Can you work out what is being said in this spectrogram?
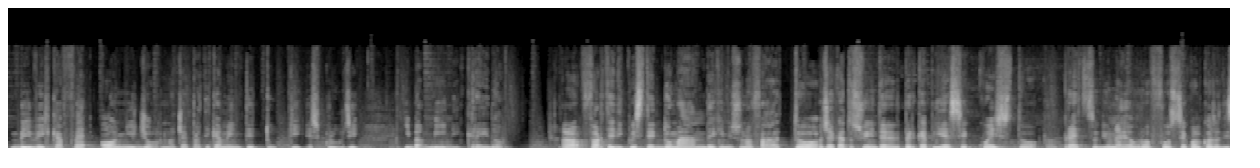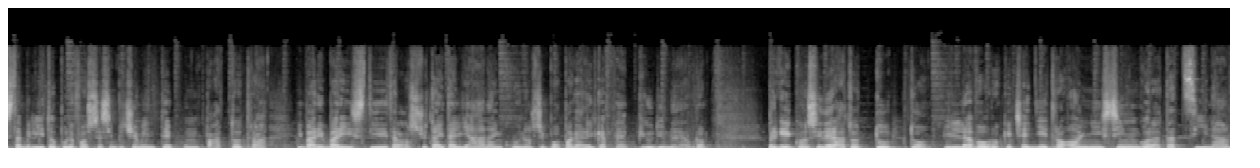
beve il caffè ogni giorno, cioè praticamente tutti esclusi i bambini, credo. Allora, forte di queste domande che mi sono fatto, ho cercato su internet per capire se questo eh, prezzo di un euro fosse qualcosa di stabilito oppure fosse semplicemente un patto tra i vari baristi, tra la società italiana in cui non si può pagare il caffè più di un euro. Perché considerato tutto il lavoro che c'è dietro ogni singola tazzina,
